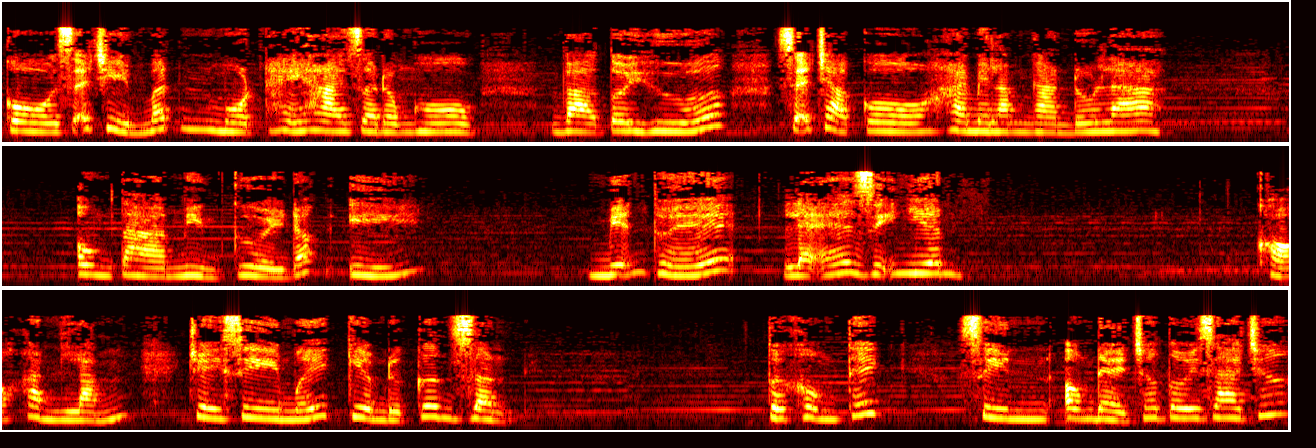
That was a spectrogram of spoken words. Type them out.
Cô sẽ chỉ mất 1 hay 2 giờ đồng hồ và tôi hứa sẽ trả cô 25.000 đô la. Ông ta mỉm cười đắc ý. Miễn thuế, lẽ dĩ nhiên. Khó khăn lắm, Tracy mới kiềm được cơn giận. Tôi không thích, xin ông để cho tôi ra chứ.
